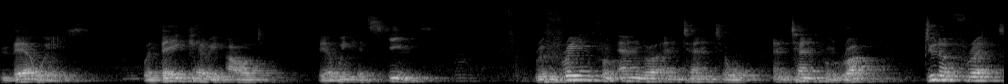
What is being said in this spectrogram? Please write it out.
in their ways when they carry out their wicked schemes. Refrain from anger and turn, to, and turn from wrath. Do not fret,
